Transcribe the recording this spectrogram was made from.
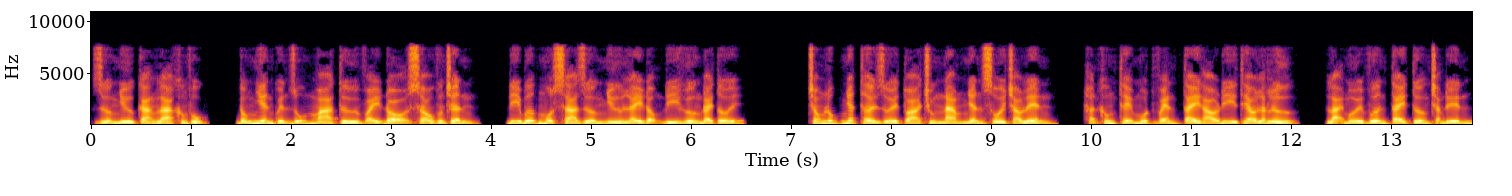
dường như càng là không phục, đống nhiên quyến rũ mà từ váy đỏ sau vươn chân, đi bước một xà dường như lay động đi hướng đài tới. Trong lúc nhất thời dưới tòa chúng nam nhân sôi trào lên, hận không thể một vén tay háo đi theo lắc lư, lại mới vươn tay tưởng chạm đến,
